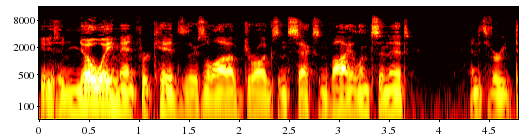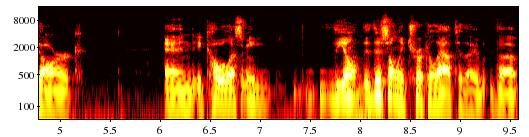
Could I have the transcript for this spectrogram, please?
It is in no way meant for kids. There's a lot of drugs and sex and violence in it, and it's very dark. And it coalesced. I mean, the this only trickled out to the, the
